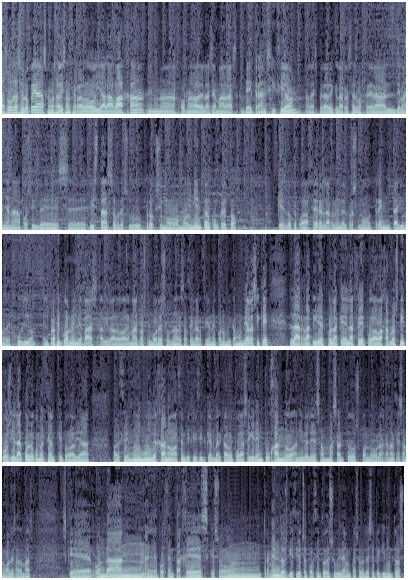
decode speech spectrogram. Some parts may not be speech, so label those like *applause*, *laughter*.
Las bolsas europeas, como sabéis, han cerrado hoy a la baja en una jornada de las llamadas de transición, a la espera de que la Reserva Federal dé mañana posibles eh, pistas sobre su próximo movimiento, en concreto, qué es lo que puede hacer en la reunión del próximo 31 de julio. El Profit Warning de BAS ha avivado además los temores sobre una desaceleración económica mundial, así que la rapidez con la que la Fed pueda bajar los tipos y el acuerdo comercial que todavía parece muy muy lejano, hacen difícil que el mercado pueda seguir empujando a niveles aún más altos cuando las ganancias anuales además es que rondan eh, porcentajes que son tremendos, 18% de subida en el caso del SP500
